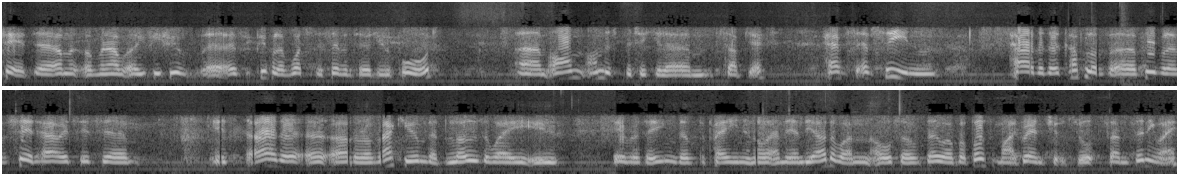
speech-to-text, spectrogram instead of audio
said. Uh, when I, if, you, uh, if people have watched the 7:30 report um, on on this particular um, subject, have have seen how that a couple of uh, people have said how it's it's um, it's either uh, either a vacuum that blows away everything, the, the pain and all, and then the other one also, they were both of my grandchildren, sons anyway,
